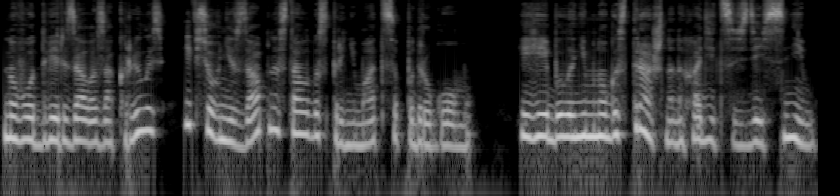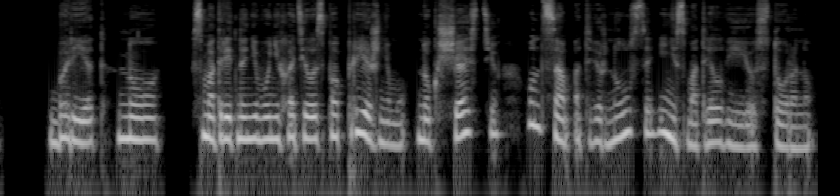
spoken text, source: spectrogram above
Но вот дверь зала закрылась, и все внезапно стало восприниматься по-другому. И ей было немного страшно находиться здесь с ним. Бред, но... Смотреть на него не хотелось по-прежнему, но, к счастью, он сам отвернулся и не смотрел в ее сторону.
